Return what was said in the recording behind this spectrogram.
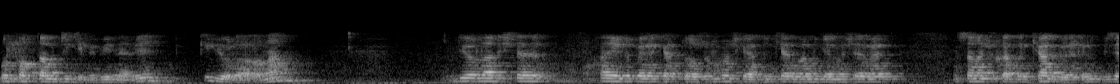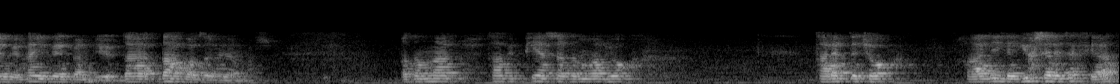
bu toptancı gibi bir nevi gidiyorlar ona. Diyorlar işte hayırlı bereketli olsun, hoş geldin, kervanı gelmiş, evet sana şu kadar kar verelim, bize bir hayır vermem diyor. Daha, daha fazla veren var. Adamlar tabi piyasada mal yok. Talep de çok. Haliyle yükselecek fiyat.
